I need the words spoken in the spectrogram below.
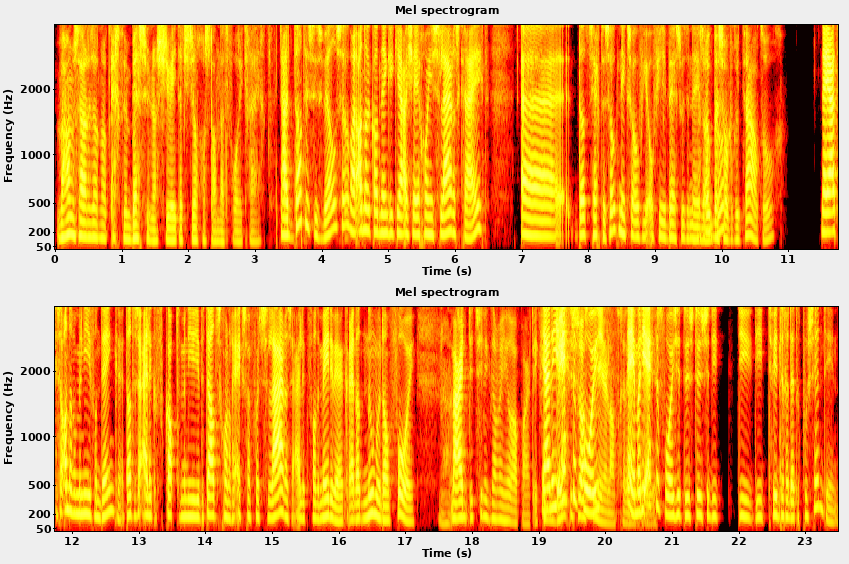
waarom zouden ze dan ook echt hun best doen als je weet dat je toch al standaard fooi krijgt? Nou, dat is dus wel zo. Maar aan de andere kant denk ik, ja, als jij gewoon je salaris krijgt, eh, dat zegt dus ook niks over je of je je best doet in Dat is Nederland. ook best toch? wel brutaal, toch? Nou ja, het is een andere manier van denken. Dat is eigenlijk een verkapte manier. Je betaalt dus gewoon nog extra voor het salaris eigenlijk van de medewerker. En dat noemen we dan fooi. Nou, Maar- dit vind ik dan weer heel apart. Ik Ja, vind die het echte beter zoals fooi- in Nederland geregeld Nee, maar die echte fooi zit dus tussen die, die, die 20 en 30 procent in.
